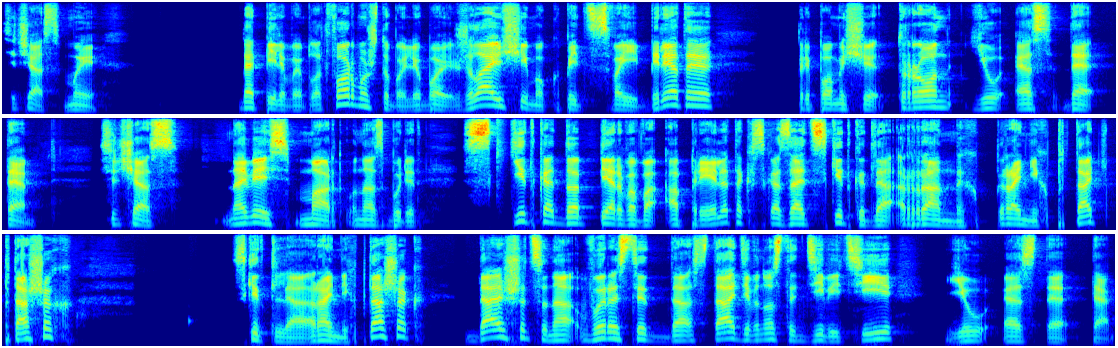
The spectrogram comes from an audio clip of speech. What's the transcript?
Сейчас мы допиливаем платформу, чтобы любой желающий мог купить свои билеты – при помощи Tron USDT. Сейчас на весь март у нас будет скидка до 1 апреля, так сказать, скидка для ранних, ранних пта пташек. Скидка для ранних пташек. Дальше цена вырастет до 199 USDT.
